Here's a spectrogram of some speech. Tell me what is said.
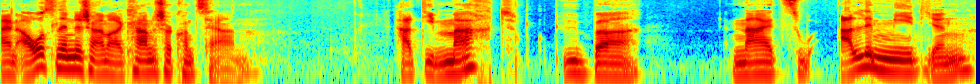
Ein ausländischer amerikanischer Konzern hat die Macht über nahezu alle Medien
